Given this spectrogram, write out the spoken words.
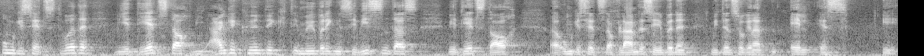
umgesetzt wurde, wird jetzt auch, wie angekündigt, im Übrigen, Sie wissen das, wird jetzt auch äh, umgesetzt auf Landesebene mit den sogenannten LSE.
